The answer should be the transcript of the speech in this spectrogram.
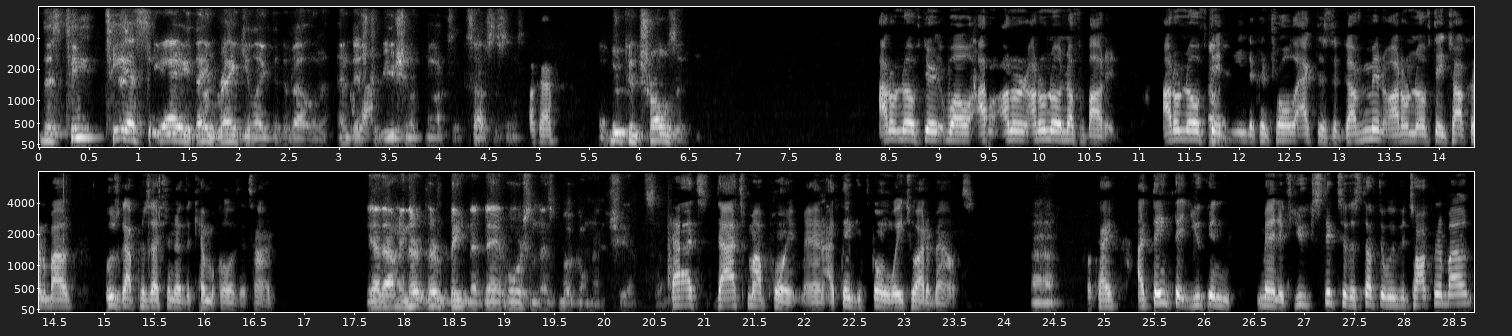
this T, TSCA, they regulate the development and distribution of toxic substances. Okay. Who controls it? I don't know if they're well. I don't. I don't. I don't know enough about it. I don't know if they Okay. mean the control act is the government, or I don't know if they're talking about who's got possession of the chemical at the time. Yeah, I mean, they're, they're beating a dead horse in this book on that shit. So, That's that's my point, man. I think it's going way too out of bounds. uh, Okay. I think that you can, man. If you stick to the stuff that we've been talking about,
